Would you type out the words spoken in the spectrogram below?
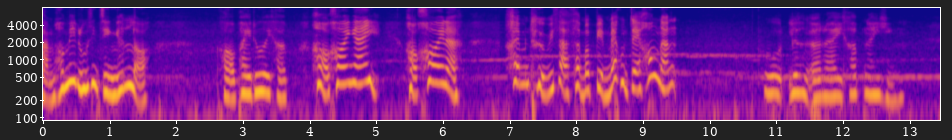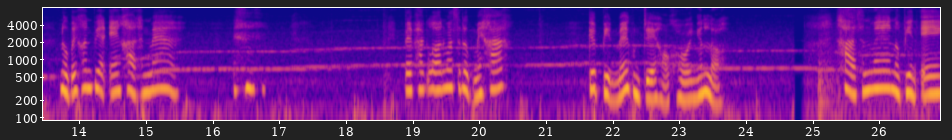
ามเพราะไม่รู้จริงๆงั้นเหรอ ขออภัยด้วยครับ หอคอยไง หอคอยน่ะ ใครมันถือวิสาสะมาเปลี่ยนแม่กุญแจห้องนั้น พูดเรื่องอะไรครับนายหญิง หนูเป็นคนเปลี่ยนเองค่ะท่านแม่ ไปพักร้อนมาสนุกไหมคะ แกเปลี่ยนแม่กุญแจหอคอยงั้นเหรอ ค่ะท่านแม่หนูเปลี่ยนเอง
